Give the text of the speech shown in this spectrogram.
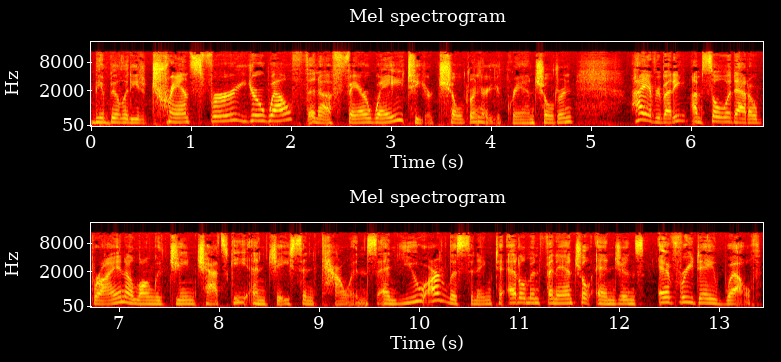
the ability to transfer your wealth in a fair way to your children or your grandchildren. Hi, everybody. I'm Soledad O'Brien along with Jean Chatzky and Jason Cowens, and you are listening to Edelman Financial Engine's Everyday Wealth.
